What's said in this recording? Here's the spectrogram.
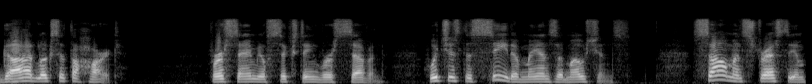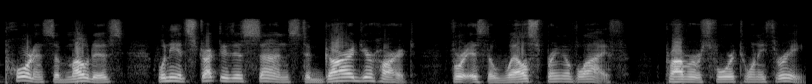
God looks at the heart. 1 Samuel 16, verse 7 which is the seat of man's emotions. Solomon stressed the importance of motives when he instructed his sons to guard your heart, for it is the wellspring of life. Proverbs 4:23.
